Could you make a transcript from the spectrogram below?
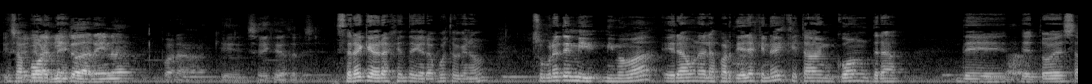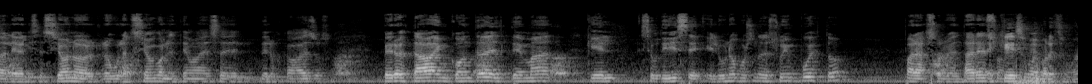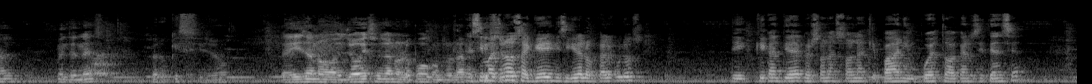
Ese granito de arena para que se deje de hacer eso. ¿Será que habrá gente que habrá puesto que no? Suponete, mi, mi mamá era una de las partidarias que no es que estaba en contra de, de toda esa legalización o regulación con el tema ese de, de los caballos, pero estaba en contra del tema que él, se utilice el 1% de su impuesto para solventar eso. Es que eso me parece mal, ¿me entendés? Pero qué sé yo. De ahí ya no, yo eso ya no lo puedo controlar. Encima yo no saqué ni siquiera los cálculos de qué cantidad de personas son las que pagan impuestos acá en Resistencia,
